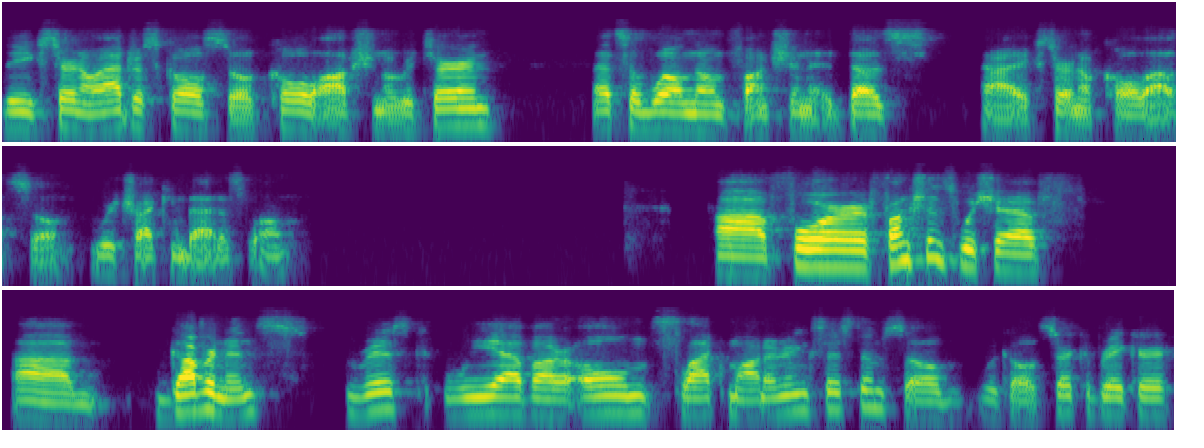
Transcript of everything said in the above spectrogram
the external address call, so call optional return. That's a well-known function. It does uh, external call out, so we're tracking that as well. Uh, for functions which have um, governance risk, we have our own Slack monitoring system. So we call it circuit breaker.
